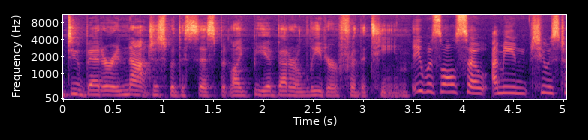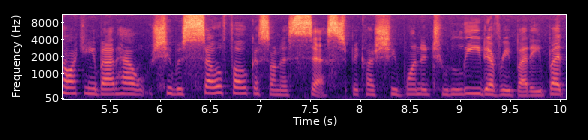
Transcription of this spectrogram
do better and not just with assists, but like be a better leader for the team. It was also, I mean, she was talking about how she was so focused on assist because she wanted to lead everybody, but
